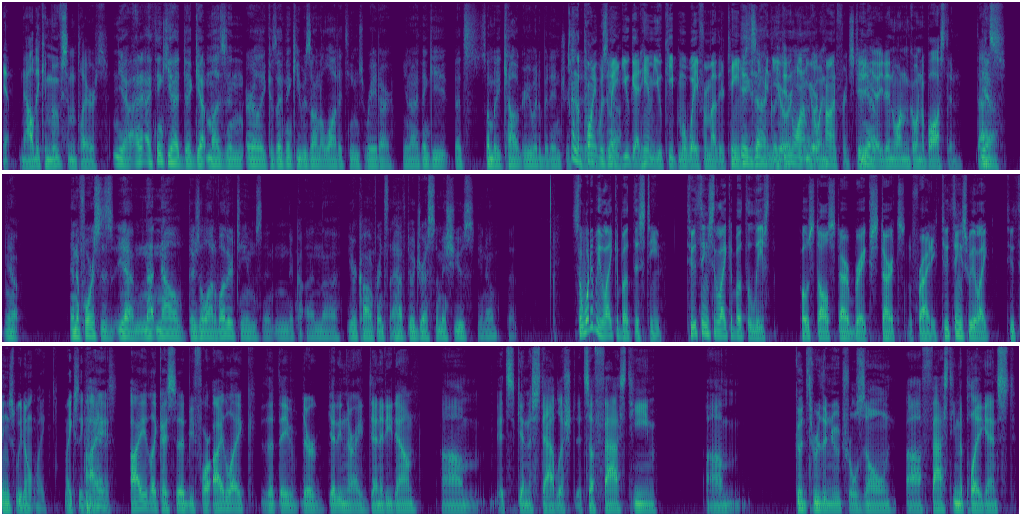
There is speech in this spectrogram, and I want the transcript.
Yep. Now they can move some players. Yeah, I, I think you had to get Muzzin early because I think he was on a lot of teams' radar. You know, I think he that's somebody Calgary would have been interested. and the point in. was Yeah. made. You get him, you keep him away from other teams. in- Exactly. In You your, didn't want in him your going- conference, too. Yeah. Yeah. you didn't want him going to Boston. That's Yeah, and it forces. Yeah, not now. There's a lot of other teams in the co- on uh, your conference that have to address some issues. You know, but So, what do we like about this team? Two things to like about the Leafs. Post All Star break starts on Friday. Two things we like. Two things we don't like. Mike I, Zigomanis. I like I said before. I like that they they're getting their identity down. Um, it's getting established. It's a fast team, um, good through the neutral zone. Uh, fast team to play against.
